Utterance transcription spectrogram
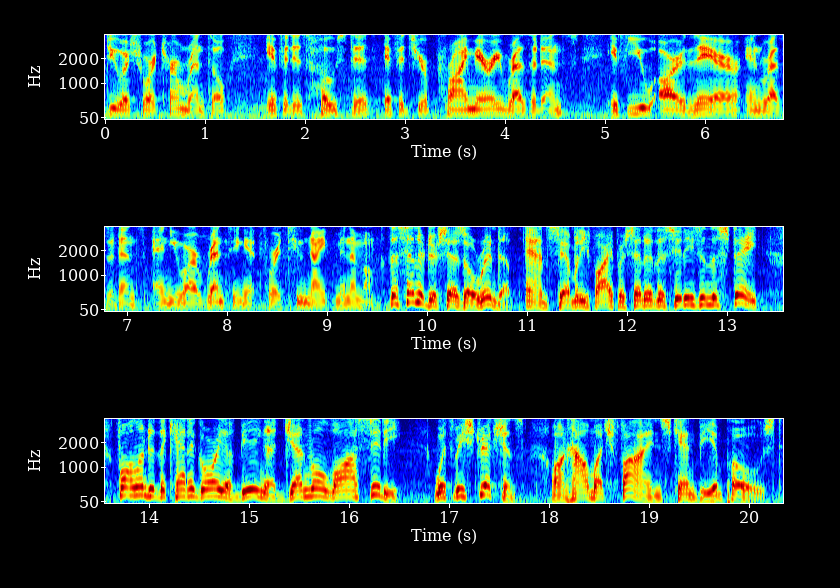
do a short term rental if it is hosted, if it's your primary residence, if you are there in residence and you are renting it for a two night minimum. The senator says Orinda and 75% of the cities in the state fall under the category of being a general law city with restrictions on how much fines can be imposed.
